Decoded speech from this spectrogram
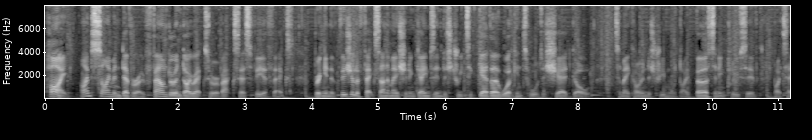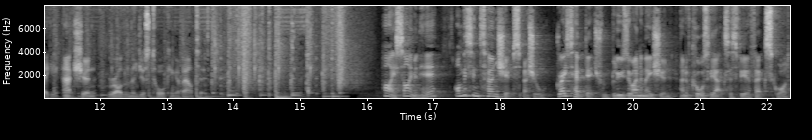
Hi, I'm Simon Devereux, founder and director of Access VFX, bringing the visual effects animation and games industry together, working towards a shared goal to make our industry more diverse and inclusive by taking action rather than just talking about it. Hi, Simon here. On this internship special, Grace Hebditch from Blue-Zoo Animation and, of course, the Access VFX squad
